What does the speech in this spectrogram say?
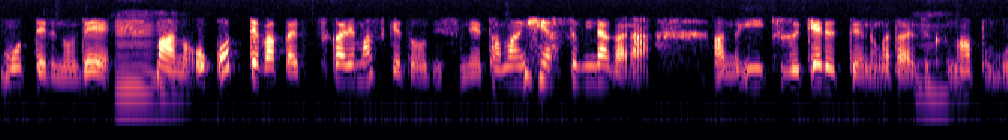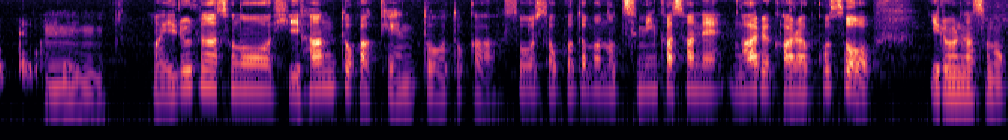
思っているので、うん。まあ、あの怒ってばっかり疲れますけどですねたまに休みながらあの言い続けるっていうのが大事かなと思ってます。うんまあ、いろいろなその批判とか検討とかそうした言葉の積み重ねがあるからこそいろいろなその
